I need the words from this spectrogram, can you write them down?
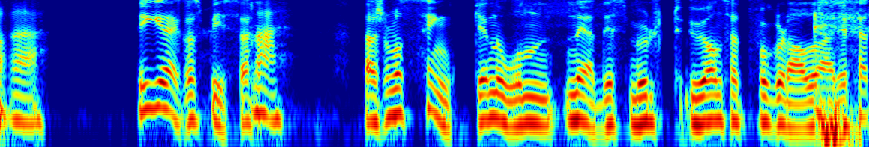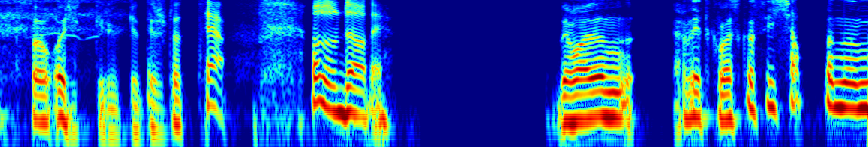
bare De greier ikke å spise. Nei. Det er som å senke noen nede i smult. Uansett hvor glad du er i fett, så orker du ikke til slutt. Og da dør de. Det var en jeg vet ikke om jeg skal si kjapp, men en,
